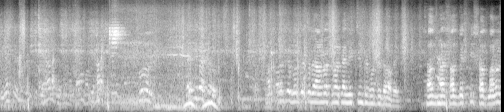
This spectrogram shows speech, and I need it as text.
ঠিক আছে? আমরা সরকার নিশ্চিন্তে হবে সৎ সৎ ব্যক্তি সৎ মানুষ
